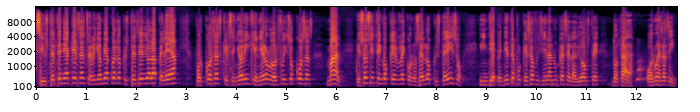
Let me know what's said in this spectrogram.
si usted tenía que censurar, yo me acuerdo que usted se dio la pelea por cosas que el señor ingeniero Rodolfo hizo cosas mal. Eso sí tengo que reconocer lo que usted hizo, independiente porque esa oficina nunca se la dio a usted dotada, ¿o no es así?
